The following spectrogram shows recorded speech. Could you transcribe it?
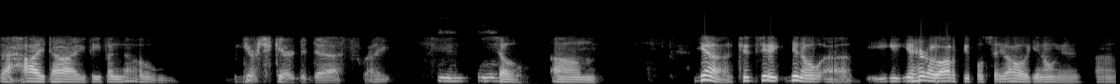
the high dive, even though you're scared to death, right? Mm-hmm. So, um, yeah, because you know, uh, you, you, hear a lot of people say, "Oh, you know, uh,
